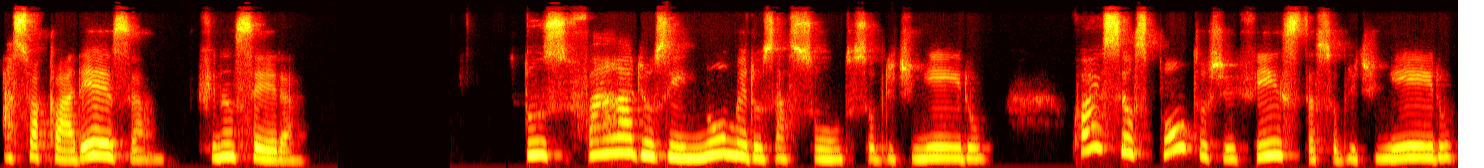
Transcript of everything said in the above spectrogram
a sua clareza financeira? Dos vários e inúmeros assuntos sobre dinheiro, quais seus pontos de vista sobre dinheiro,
